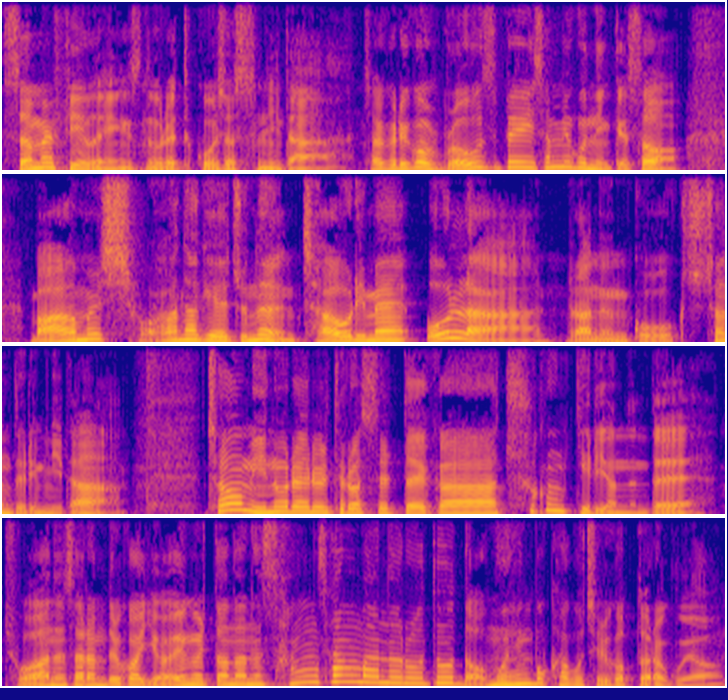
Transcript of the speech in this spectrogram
Summer Feelings 노래 듣고 오셨습니다. 자 그리고 로즈베이 365님께서 마음을 시원하게 해주는 자우림의 올라라는 곡 추천드립니다. 처음 이 노래를 들었을 때가 출근길이었는데 좋아하는 사람들과 여행을 떠나는 상상만으로도 너무 행복하고 즐겁더라고요.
